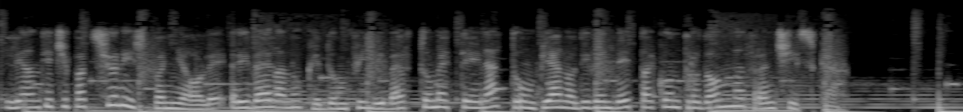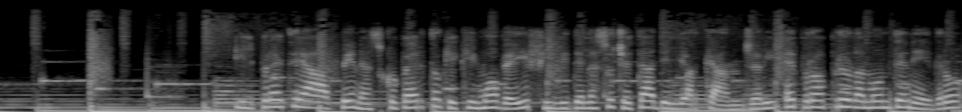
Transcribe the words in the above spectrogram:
Le anticipazioni spagnole rivelano che Don Filiberto mette in atto un piano di vendetta contro Donna Francisca. Il prete ha appena scoperto che chi muove i fili della società degli arcangeli è proprio la Montenegro,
